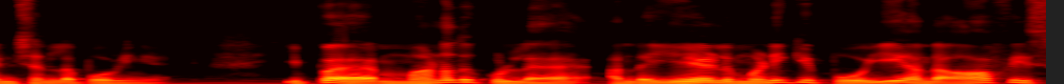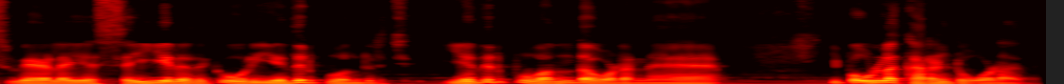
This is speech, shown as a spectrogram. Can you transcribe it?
டென்ஷனில் போவீங்க. இப்போ மனதுக்குள்ளே அந்த ஏழு மணிக்கு போய் அந்த ஆஃபீஸ் வேலையை செய்கிறதுக்கு ஒரு எதிர்ப்பு வந்துருச்சு. எதிர்ப்பு வந்த உடனே இப்போ உள்ள கரண்ட் ஓடாது.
